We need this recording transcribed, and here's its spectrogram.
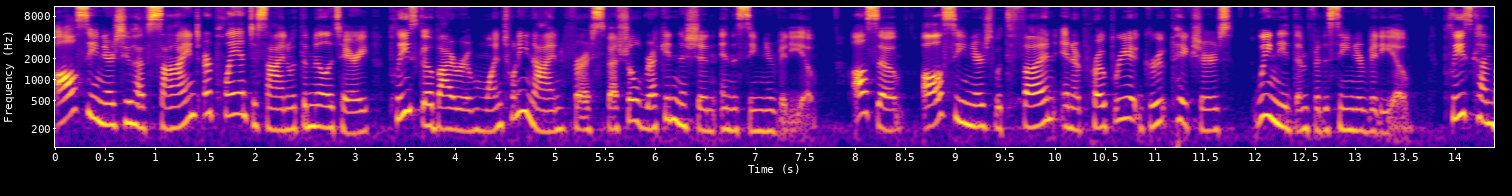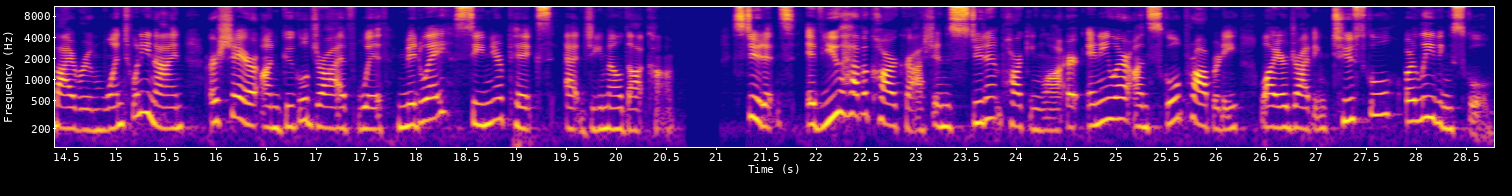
All seniors who have signed or plan to sign with the military, please go by room 129 for a special recognition in the senior video. Also, all seniors with fun and appropriate group pictures, we need them for the senior video. Please come by room 129 or share on Google Drive with Midway Senior Pics at gmail.com. Students, if you have a car crash in the student parking lot or anywhere on school property while you're driving to school or leaving school,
